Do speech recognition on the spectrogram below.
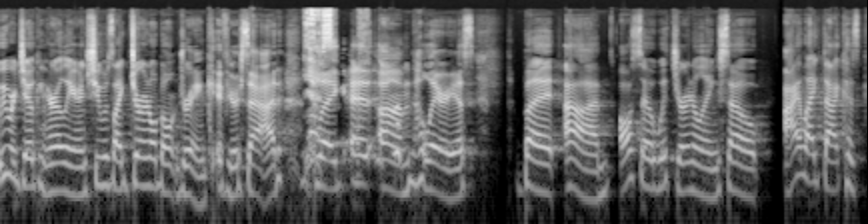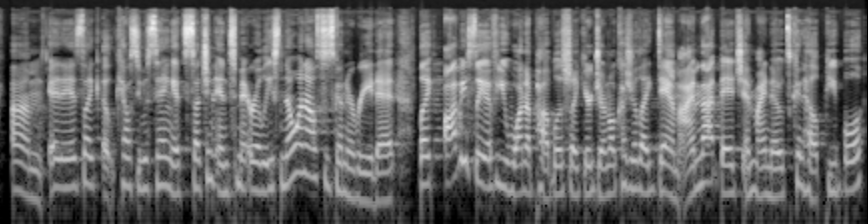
we were joking earlier and she was like, journal, don't drink if you're sad. Yes. Like, eh, um, hilarious. But um, also with journaling, so I like that because um, it is like Kelsey was saying, it's such an intimate release. No one else is going to read it. Like, obviously, if you want to publish like your journal because you're like, damn, I'm that bitch and my notes could help people,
